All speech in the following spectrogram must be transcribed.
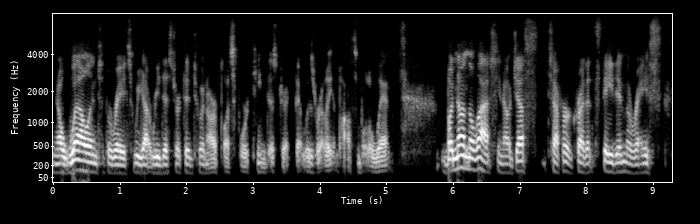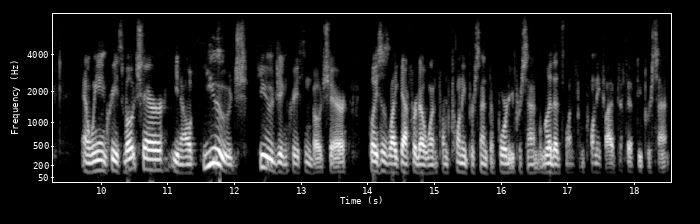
You know, well into the race, we got redistricted to an R plus 14 district that was really impossible to win. But nonetheless, you know, Jess, to her credit, stayed in the race and we increased vote share, you know, huge, huge increase in vote share. Places like Ephrata went from 20% to 40%, Lititz went from 25 to 50%.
